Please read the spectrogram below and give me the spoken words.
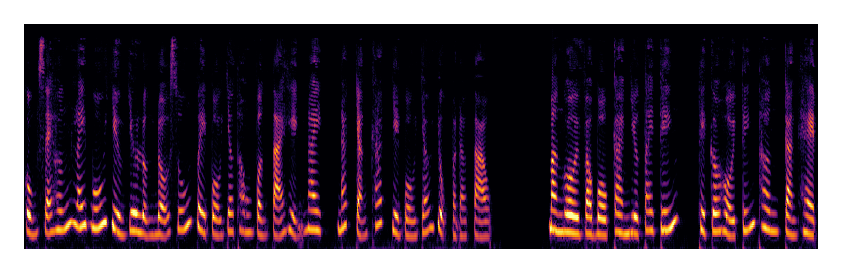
cũng sẽ hứng lấy búa diều dư luận đổ xuống vì Bộ Giao thông Vận tải hiện nay nát chẳng khác gì Bộ Giáo dục và Đào tạo. Mà ngồi vào bộ càng nhiều tay tiếng thì cơ hội tiến thân càng hẹp.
